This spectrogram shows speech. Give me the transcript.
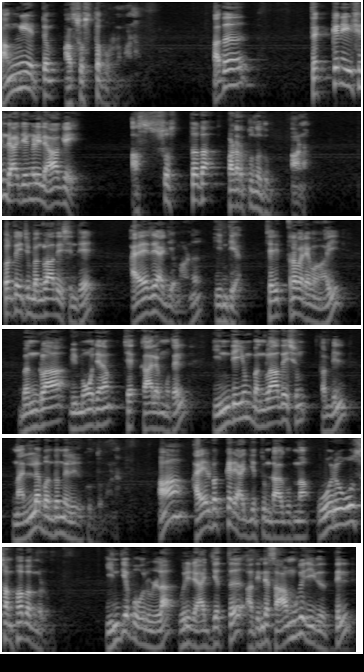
അങ്ങേയറ്റം അസ്വസ്ഥപൂർണമാണ്. അത് തെക്കൻ ഏഷ്യൻ രാജ്യങ്ങളിലാകെ അസ്വസ്ഥത പടർത്തുന്നതും ആണ്. പ്രത്യേകിച്ച് ബംഗ്ലാദേശിന്റെ അയൽരാജ്യമാണ് ഇന്ത്യ. ചരിത്രപരമായി ബംഗ്ലാ വിമോചനം കാലം മുതൽ ഇന്ത്യയും ബംഗ്ലാദേശും തമ്മിൽ നല്ല ബന്ധം നിലനിൽക്കുന്നതുമാണ് ആ അയൽപക്ക രാജ്യത്തുണ്ടാകുന്ന ഓരോ സംഭവങ്ങളും ഇന്ത്യ പോലുള്ള ഒരു രാജ്യത്ത് അതിന്റെ സാമൂഹ്യ ജീവിതത്തിൽ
